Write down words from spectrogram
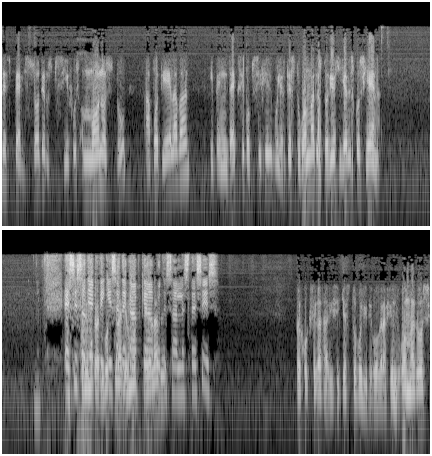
5.000 περισσότερους ψήφους μόνος του από ό,τι έλαβαν οι 56 υποψήφιοι βουλευτές του κόμματος το 2021. Εσείς Ο θα Δημοκρατικός διεκδικήσετε Συναγερμός κάποια από έλαβε- τις άλλες θέσεις; Το έχω ξεκαθαρίσει και στο πολιτικό γραφείο του κόμματος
